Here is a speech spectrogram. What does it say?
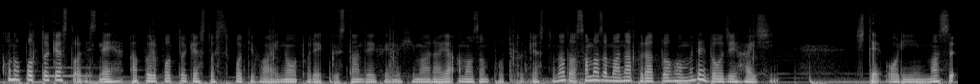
このポッドキャストはですね、Apple Podcast、Spotify、ノートレック、スタンド FM、ヒマラヤ、Amazon Podcast など様々なプラットフォームで同時配信しております。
